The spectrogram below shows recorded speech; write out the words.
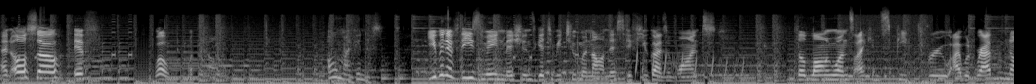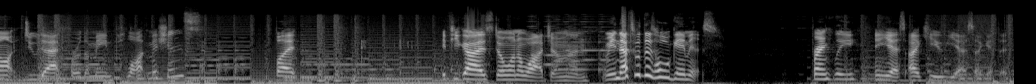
And also, if... Whoa, what the hell? Oh my goodness. Even if these main missions get to be too monotonous, if you guys want the long ones I can speed through, I would rather not do that for the main plot missions. But, if you guys don't want to watch them, then... I mean, that's what this whole game is. Frankly, and yes, IQ, yes, I get that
